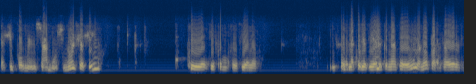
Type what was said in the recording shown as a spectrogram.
así comenzamos, ¿no es así? Sí, así es como funciona. Y por la curiosidad que nace de uno, ¿no? Para saber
